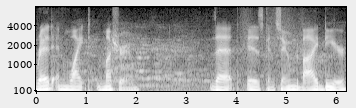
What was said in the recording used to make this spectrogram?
red and white mushroom that is consumed by deer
